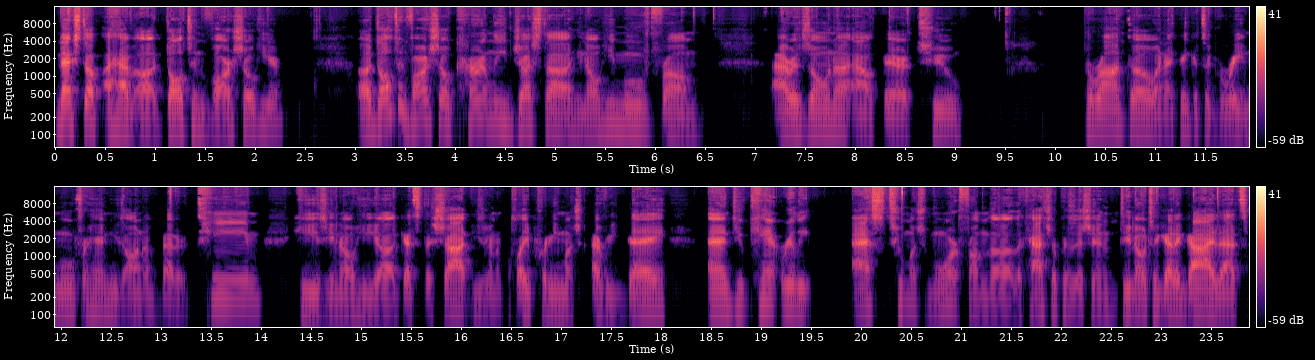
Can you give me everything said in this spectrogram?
Next up, I have uh, Dalton Varsho here. Uh, Dalton Varsho currently just, uh, you know, he moved from Arizona out there to Toronto, and I think it's a great move for him. He's on a better team. He's, you know, he uh, gets the shot. He's going to play pretty much every day, and you can't really ask too much more from the the catcher position. You know, to get a guy that's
